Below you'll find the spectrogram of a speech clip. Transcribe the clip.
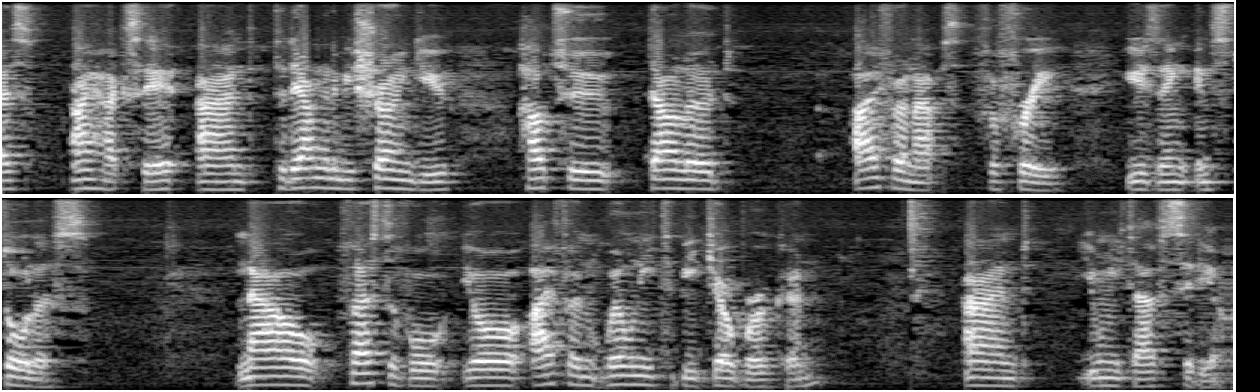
guys, iHacks here and today I'm going to be showing you how to download iPhone apps for free using Installous. Now first of all your iPhone will need to be jailbroken and you'll need to have Cydia.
